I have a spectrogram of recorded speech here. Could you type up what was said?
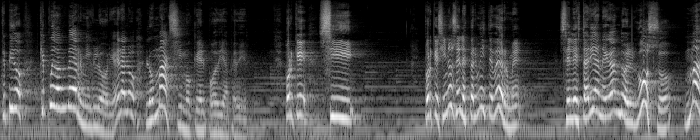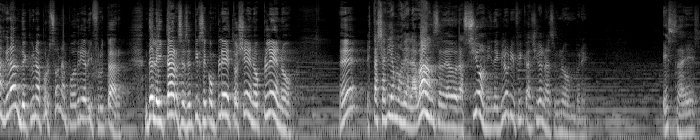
Te pido que puedan ver mi gloria. Era lo, lo máximo que él podía pedir. Porque si, porque si no se les permite verme, se le estaría negando el gozo más grande que una persona podría disfrutar. Deleitarse, sentirse completo, lleno, pleno. ¿Eh? Estallaríamos de alabanza, de adoración y de glorificación a su nombre. Esa es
